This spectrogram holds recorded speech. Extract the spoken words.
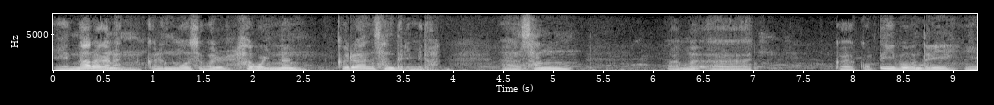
이 날아가는 그런 모습을 하고 있는 그러한 산들입니다. 아, 산 어, 뭐, 어, 그 꼭대기 부분들이 이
